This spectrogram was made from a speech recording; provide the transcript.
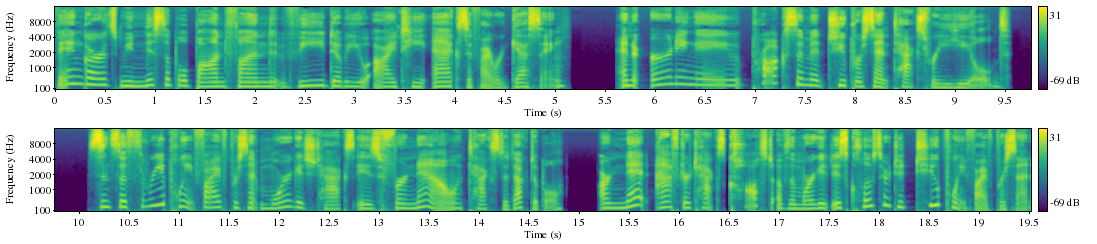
Vanguard's Municipal Bond Fund, VWITX, if I were guessing, and earning a approximate 2% tax free yield. Since the 3.5% mortgage tax is for now tax deductible, our net after tax cost of the mortgage is closer to 2.5%.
